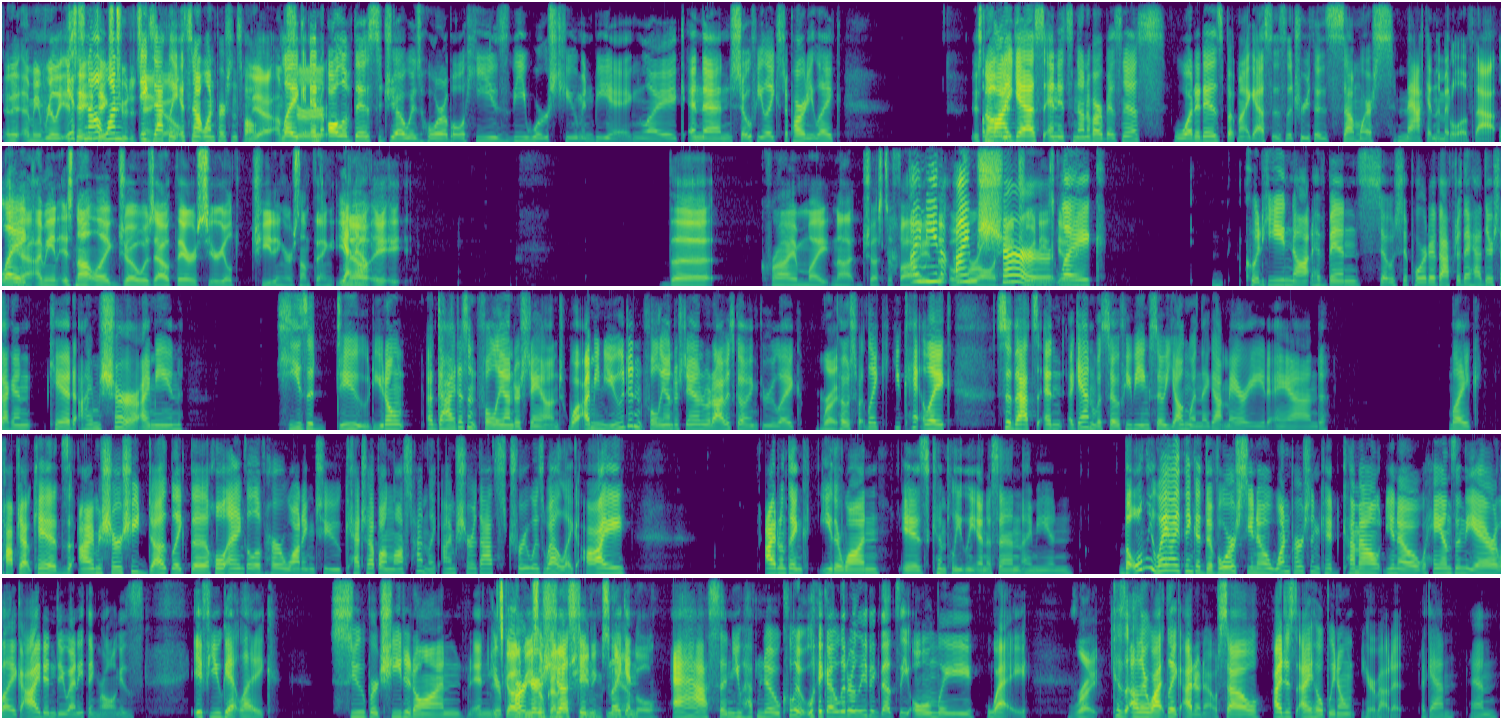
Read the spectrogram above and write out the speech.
And it, I mean, really, it, it's ta- it not takes one two to tango. exactly. It's not one person's fault. Yeah, I'm like, sure- all of this, Joe is horrible. He's the worst human being. Like, and then Sophie likes to party. Like, It's not. my it- guess, and it's none of our business what it is, but my guess is the truth is somewhere smack in the middle of that. Like, yeah, I mean, it's not like Joe was out there serial cheating or something. You Yeah, know, no. it, it, the crime might not justify I mean, the overall I'm sure. Like, could he not have been so supportive after they had their second kid? I'm sure. I mean, he's a dude. You don't. A guy doesn't fully understand. Well, I mean, you didn't fully understand what I was going through. Like, right. post but like you can't like so that's and again with sophie being so young when they got married and like popped out kids i'm sure she does like the whole angle of her wanting to catch up on lost time like i'm sure that's true as well like i i don't think either one is completely innocent i mean the only way I think a divorce, you know, one person could come out, you know, hands in the air, like I didn't do anything wrong, is if you get like super cheated on and your partner's some kind of just in like an. Ass and you have no clue. Like I literally think that's the only way. right. Cuz otherwise like I don't know. So I just I hope we don't hear about it again and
